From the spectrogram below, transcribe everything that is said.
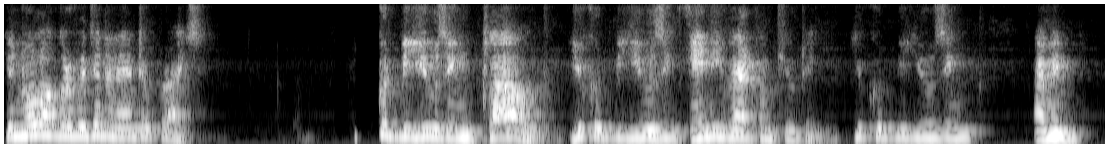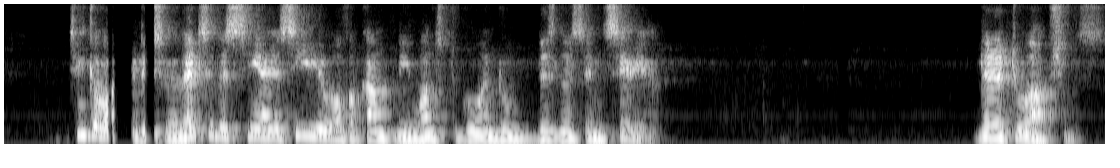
you're no longer within an enterprise You could be using cloud. You could be using anywhere computing. You could be using, I mean, think about it this way. Let's say the CEO of a company wants to go and do business in Syria. There are two options.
